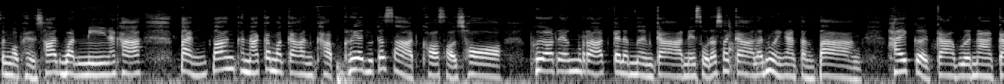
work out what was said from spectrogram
สงบแห่งชาติวันนี้นะคะ แต่งตั้งคณะกรรมการขับเคลื่อนยุทธศาสตร์คอสช เพื่อเร่งรัดการดำเนินการในส่วนราชการและหน่วยงานต่างๆ ให้เกิดการบูรณาก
